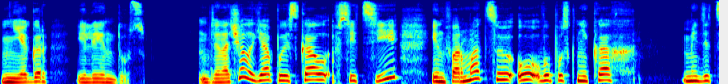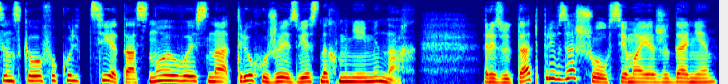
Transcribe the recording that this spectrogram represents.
негр или индус. Для начала я поискал в сети информацию о выпускниках медицинского факультета, основываясь на трех уже известных мне именах. Результат превзошел все мои ожидания.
